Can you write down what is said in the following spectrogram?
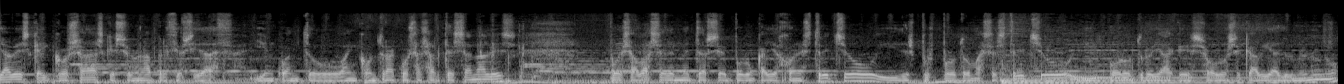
ya ves que hay cosas que son una preciosidad y en cuanto a encontrar cosas artesanales, pues a base de meterse por un callejón estrecho y después por otro más estrecho y por otro ya que solo se cabía de uno en uno,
